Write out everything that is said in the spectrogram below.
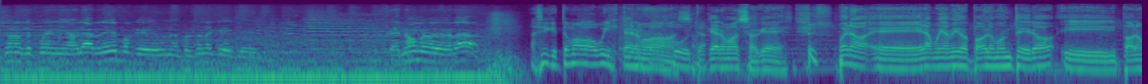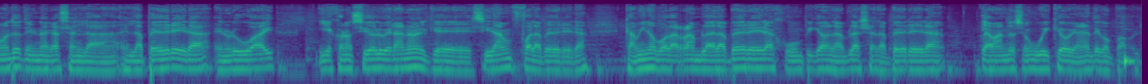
Eso no se puede ni hablar de él porque es una persona que, que fenómeno de verdad. Así que tomaba whisky. Qué hermoso, puta. qué hermoso que es. Bueno, eh, era muy amigo de Pablo Montero y Pablo Montero tenía una casa en la, en la Pedrera, en Uruguay, y es conocido el verano en el que Zidane fue a la Pedrera, caminó por la rambla de la Pedrera, jugó un picado en la playa de la Pedrera, clavándose un whisky obviamente con Pablo.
